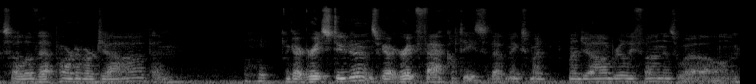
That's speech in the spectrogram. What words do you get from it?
so I love that part of our job and mm-hmm. we got great students, we got great faculty, so that makes my, my job really fun as well. And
